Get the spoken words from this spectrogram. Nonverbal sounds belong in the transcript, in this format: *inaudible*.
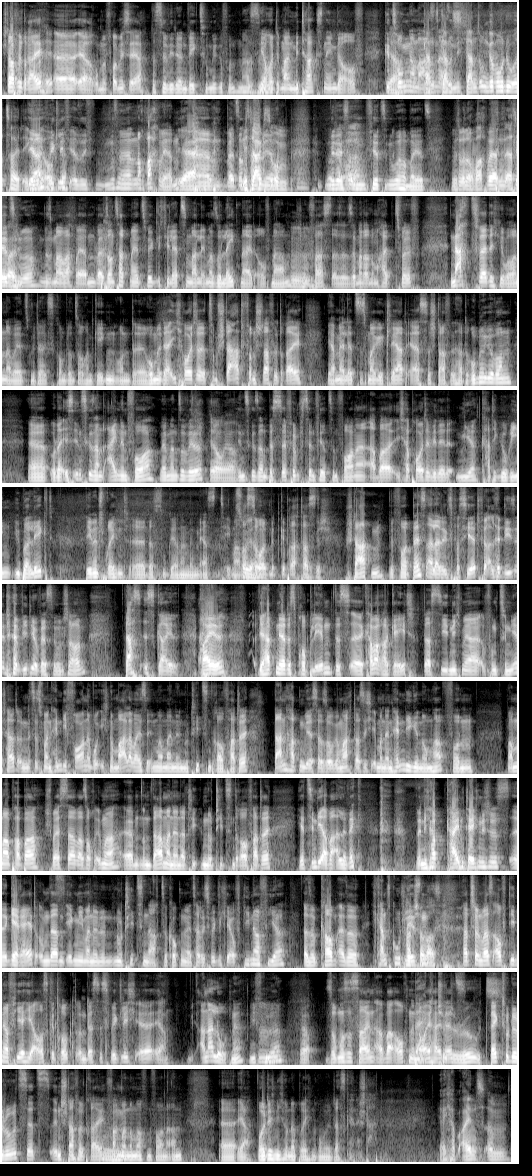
Staffel 3. Okay. Äh, ja, Rummel, freue mich sehr, dass du wieder einen Weg zu mir gefunden hast. Mhm. Ja, heute mal mittags nehmen wir auf. Gezwungenermaßen. Ganz, also ganz, nicht, ganz ungewohnte Uhrzeit irgendwie ja, auch. wirklich. Ne? Also ich muss ja noch wach werden. Ja. Ähm, weil sonst Mittags wir, um. Mittags um 14 Uhr haben wir jetzt. Müssen wir noch wach werden 14 erstmal. Uhr müssen wir wach werden, weil sonst hat man jetzt wirklich die letzten Male immer so Late-Night-Aufnahmen, Mhm. schon fast. Also sind wir dann um halb zwölf nachts fertig geworden, aber jetzt mittags kommt uns auch entgegen. Und äh, Rummel, da ich heute zum Start von Staffel 3, wir haben ja letztes Mal geklärt, erste Staffel hat Rummel gewonnen. Äh, oder ist insgesamt einen vor, wenn man so will. Genau, ja. Insgesamt bist du 15, 14 vorne, aber ich habe heute wieder mir Kategorien überlegt. Dementsprechend äh, darfst du gerne mit dem ersten Thema, so, was ja. du heute mitgebracht hast, Logisch. starten. Bevor das allerdings passiert, für alle, die es in der Videoversion schauen, das ist geil. Weil wir hatten ja das Problem des äh, Kameragate, dass die nicht mehr funktioniert hat. Und jetzt ist mein Handy vorne, wo ich normalerweise immer meine Notizen drauf hatte. Dann hatten wir es ja so gemacht, dass ich immer ein Handy genommen habe von Mama, Papa, Schwester, was auch immer, ähm, und da meine Noti- Notizen drauf hatte. Jetzt sind die aber alle weg. *laughs* Denn ich habe kein technisches äh, Gerät, um dann irgendwie meine Notizen nachzugucken. Jetzt habe ich es wirklich hier auf DIN A4. Also kaum, also ich kann es gut Hat lesen. schon was. Hat schon was auf DIN A4 hier ausgedruckt und das ist wirklich, äh, ja, analog, ne? Wie früher. Ja. So muss es sein, aber auch eine Back Neuheit to jetzt. the roots. Back to the Roots jetzt in Staffel 3. Mhm. Fangen wir nochmal von vorne an. Äh, ja, wollte ich nicht unterbrechen, Rummel, das gerne starten. Ja, ich habe eins, ähm,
